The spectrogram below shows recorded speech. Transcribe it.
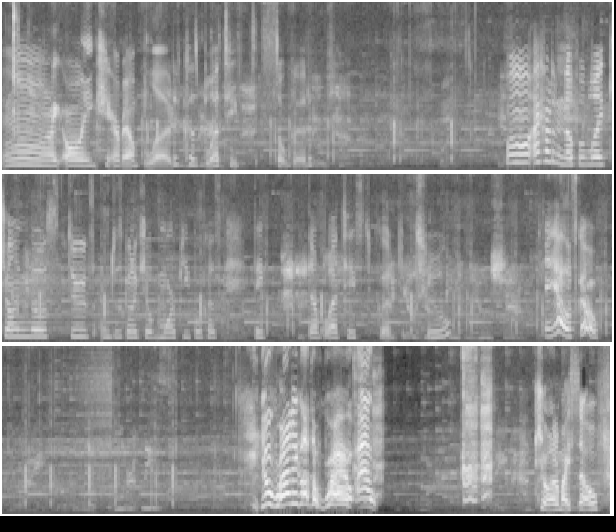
Mmm, I only care about blood because blood tastes so good. Well, I had enough of like killing those dudes. I'm just gonna kill more people because they their blood tastes good too. And yeah, let's go. You're running on the rail! Ow! Killing myself.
